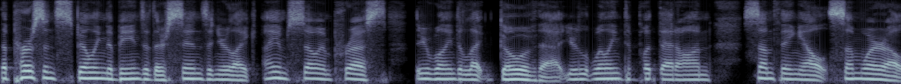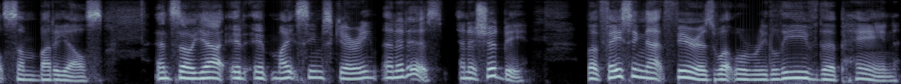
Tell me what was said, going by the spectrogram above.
the person spilling the beans of their sins and you're like i am so impressed that you're willing to let go of that. You're willing to put that on something else somewhere else somebody else. And so yeah it, it might seem scary and it is and it should be but facing that fear is what will relieve the pain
